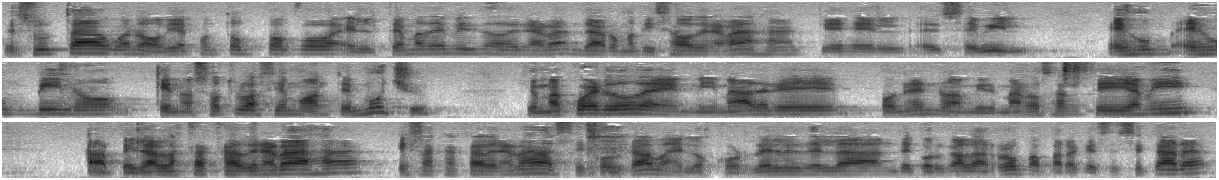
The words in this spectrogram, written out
Resulta, bueno, voy a contar un poco el tema del vino de, aromatizado de naranja, que es el, el Seville. Es un, es un vino que nosotros lo hacíamos antes mucho. Yo me acuerdo de mi madre ponernos a mi hermano Santi y a mí a pelar las cascadas de naranja. Esas cascadas de naranja se colgaban en los cordeles de, la, de colgar la ropa para que se secara.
